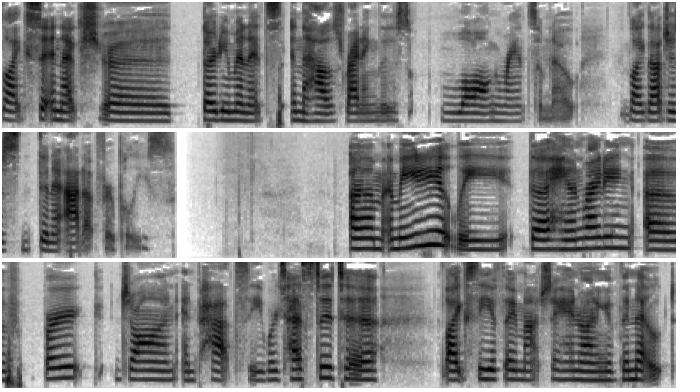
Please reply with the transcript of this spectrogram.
like sit an extra 30 minutes in the house writing this long ransom note. Like that just didn't add up for police. Um, immediately, the handwriting of Burke, John, and Patsy were tested to like see if they matched the handwriting of the note.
